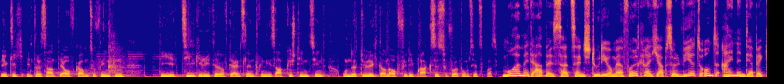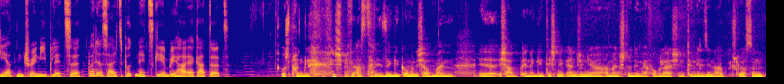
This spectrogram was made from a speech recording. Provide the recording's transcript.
wirklich interessante Aufgaben zu finden, die zielgerichtet auf die einzelnen Trainees abgestimmt sind und natürlich dann auch für die Praxis sofort umsetzbar sind. Mohamed Abes hat sein Studium erfolgreich absolviert und einen der begehrten Trainee-Plätze bei der Salzburg Netz GmbH ergattert. Ursprünglich, ich bin aus Tunesien gekommen. Ich habe mein, äh, ich habe Energietechnik-Ingenieur an mein Studium erfolgreich in Tunesien abgeschlossen.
